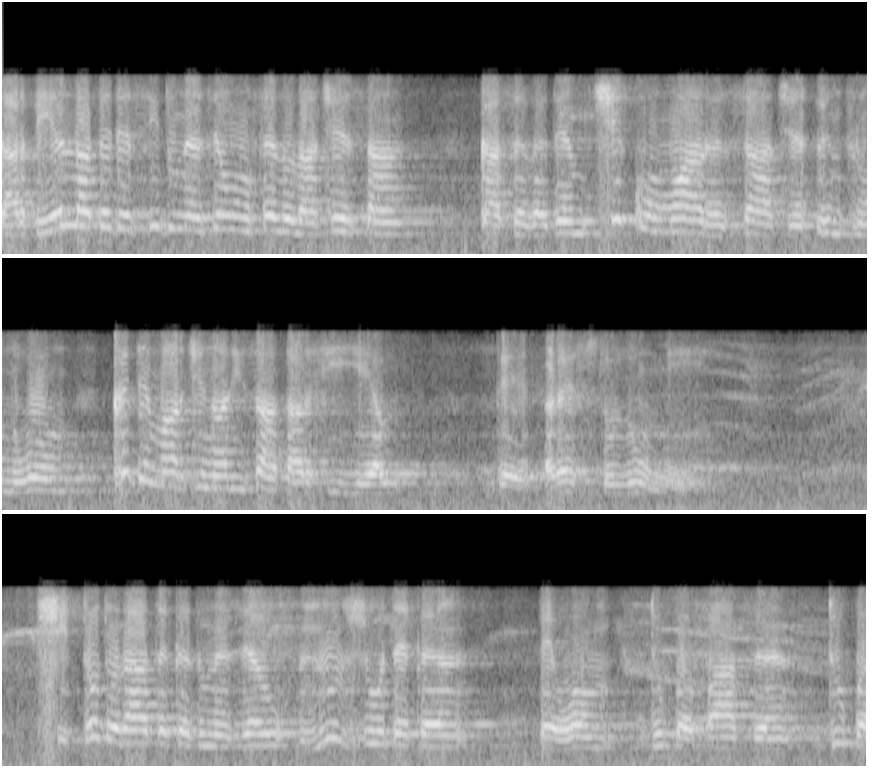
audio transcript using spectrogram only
Dar pe el l-a pedepsit Dumnezeu în felul acesta ca să vedem ce comoară zace într-un om, cât de marginalizat ar fi el de restul lumii. Și totodată că Dumnezeu nu judecă pe om după față, după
